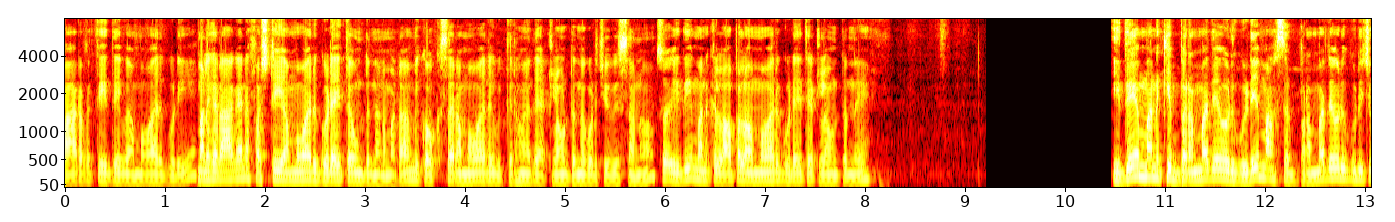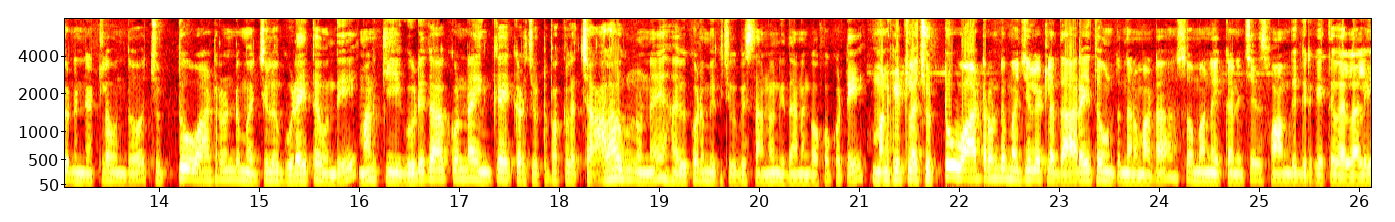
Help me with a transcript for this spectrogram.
పార్వతీదేవి అమ్మవారి గుడి. మనకి రాగానే ఫస్ట్ ఈ అమ్మవారి గుడి అయితే ఉంటుంది అనమాట మీకు ఒకసారి అమ్మవారి విగ్రహం అయితే ఎట్లా ఉంటుందో కూడా చూపిస్తాను. సో ఇది మనకి లోపల అమ్మవారి గుడి అయితే ఎట్లా ఉంటుంది? ఇదే మనకి బ్రహ్మదేవుడి గుడి. మనకు అసలు బ్రహ్మదేవుడి గుడి చూడండి ఎట్లా ఉందో. చుట్టూ వాటర్ ఉండి మధ్యలో గుడి అయితే ఉంది. మనకి ఈ గుడి కాకుండా ఇంకా ఇక్కడ చుట్టుపక్కల చాలా గుళ్ళు ఉన్నాయి. అవి కూడా మీకు చూపిస్తాను నిదానంగా ఒక్కొక్కటి. మనకి ఇట్లా చుట్టూ వాటర్ ఉండి మధ్యలో ఇట్లా దారి అయితే ఉంటుంది అనమాట సో మనం ఇక్కడ నుంచి స్వామి దగ్గరికి అయితే వెళ్ళాలి.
